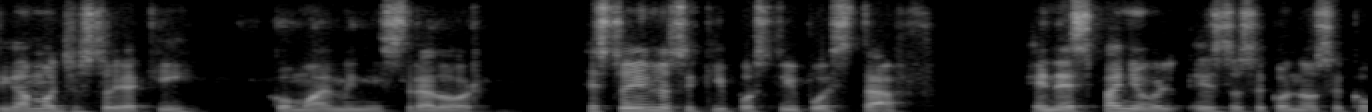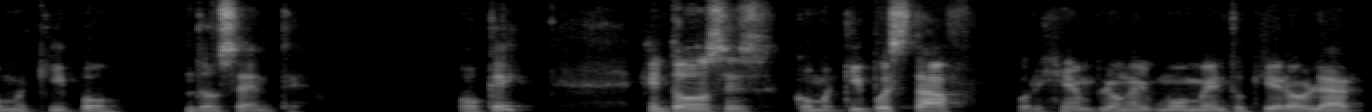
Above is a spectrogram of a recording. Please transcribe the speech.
digamos yo estoy aquí como administrador, estoy en los equipos tipo staff. En español, esto se conoce como equipo docente. ¿Ok? Entonces, como equipo staff, por ejemplo, en algún momento quiero hablar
